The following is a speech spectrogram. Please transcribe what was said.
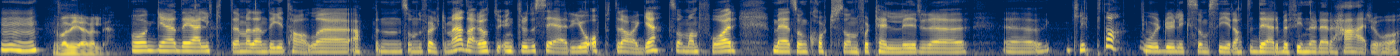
Det varierer veldig. Og eh, det jeg likte med den digitale appen som du fulgte med, det er at du introduserer jo oppdraget som man får med et sånn kort sånn fortellerklipp, da. Hvor du liksom sier at dere befinner dere her, og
